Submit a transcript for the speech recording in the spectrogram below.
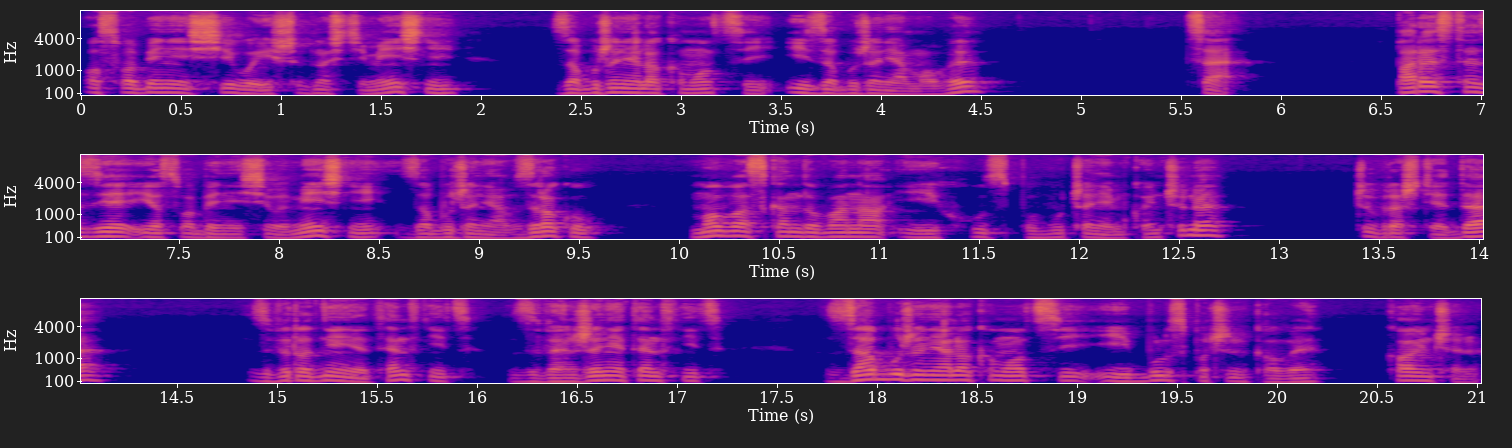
osłabienie siły i sztywności mięśni, zaburzenia lokomocji i zaburzenia mowy. C. Parestezje i osłabienie siły mięśni, zaburzenia wzroku, mowa skandowana i chłód z powłóczeniem kończyny. Czy wreszcie D. Zwyrodnienie tętnic, zwężenie tętnic, zaburzenia lokomocji i ból spoczynkowy kończyn.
